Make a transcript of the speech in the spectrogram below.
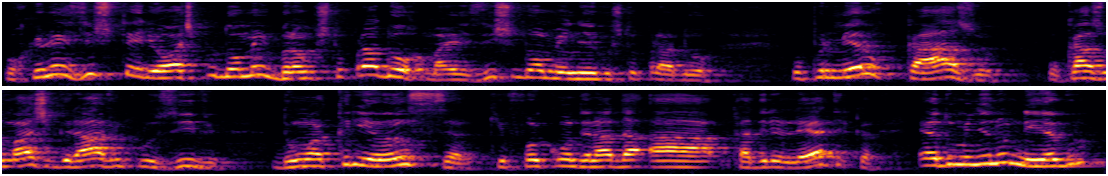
Porque não existe estereótipo do homem branco estuprador, mas existe do homem negro estuprador. O primeiro caso, o caso mais grave, inclusive, de uma criança que foi condenada à cadeira elétrica, é do menino negro,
